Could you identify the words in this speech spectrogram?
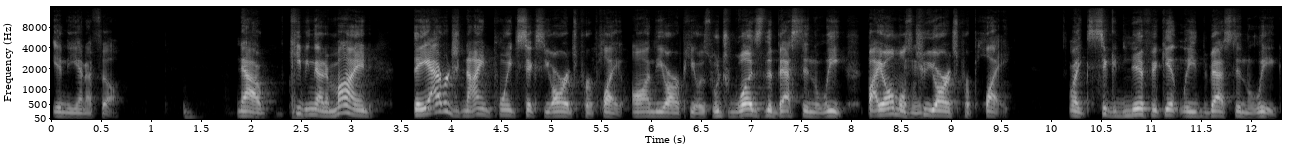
in the NFL. Now, keeping that in mind, they averaged 9.6 yards per play on the RPOs, which was the best in the league by almost mm-hmm. two yards per play like significantly the best in the league.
